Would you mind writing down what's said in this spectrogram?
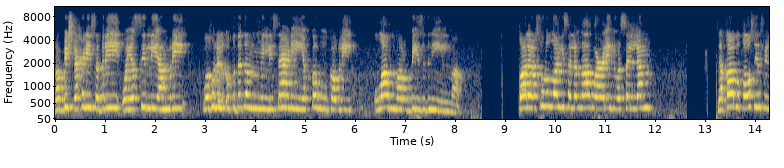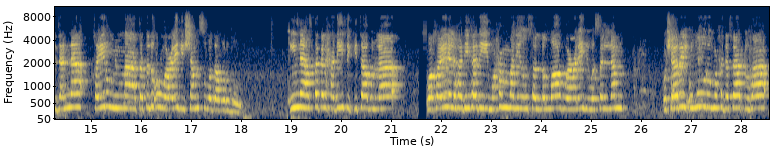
رب اشرح لي صدري ويسر لي أمري. وهل عقدة من لساني يفقه قولي. اللهم ربي زدني علما. قال رسول الله صلى الله عليه وسلم لقاب قوس في الجنة خير مما تطلع عليه الشمس وتغرب. إن أصدق الحديث كتاب الله وخير الهدي هدي محمد صلى الله عليه وسلم وشر الأمور محدثاتها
